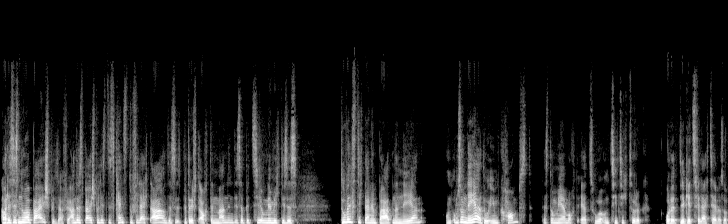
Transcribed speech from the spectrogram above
Aber das ist nur ein Beispiel dafür. Anderes Beispiel ist, das kennst du vielleicht auch und das ist, betrifft auch den Mann in dieser Beziehung, nämlich dieses, du willst dich deinem Partner nähern und umso näher du ihm kommst, desto mehr macht er zu und zieht sich zurück. Oder dir geht es vielleicht selber so.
